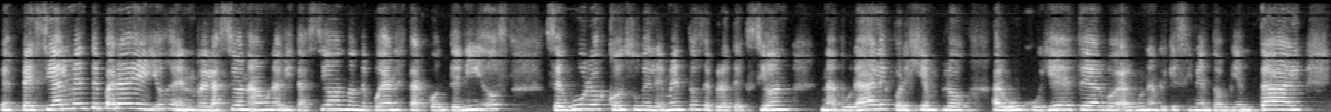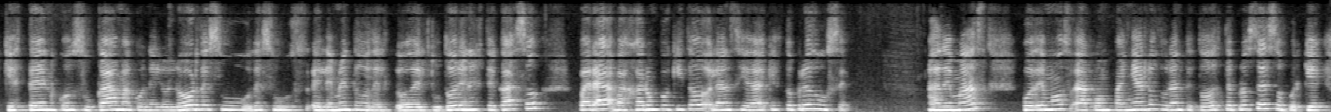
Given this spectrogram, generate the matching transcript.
especialmente para ellos en relación a una habitación donde puedan estar contenidos, seguros con sus elementos de protección naturales, por ejemplo, algún juguete, algo, algún enriquecimiento ambiental, que estén con su cama, con el olor de, su, de sus elementos del, o del tutor en este caso, para bajar un poquito la ansiedad que esto produce. Además, podemos acompañarlos durante todo este proceso porque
